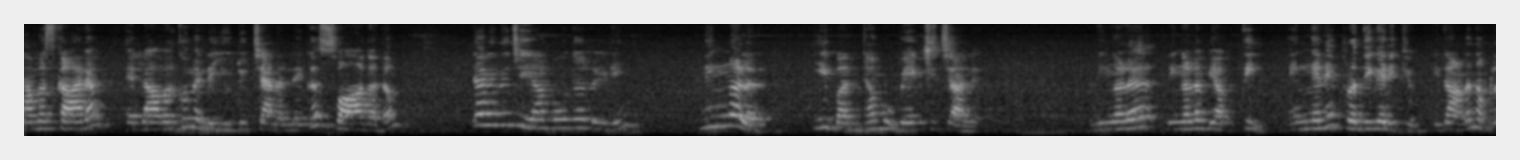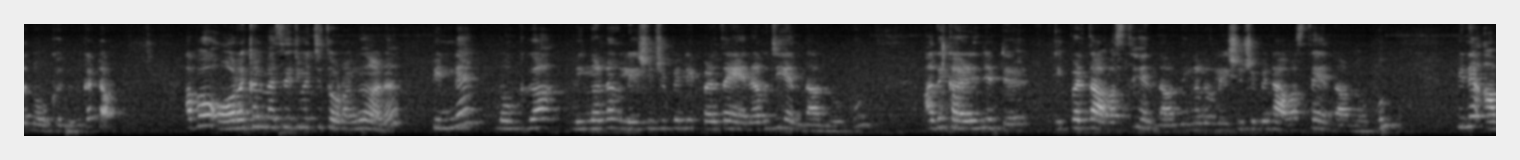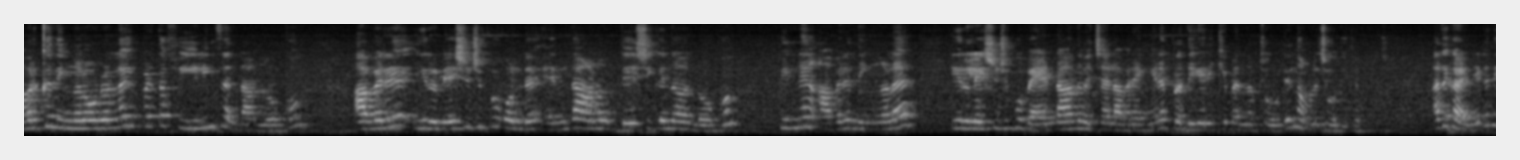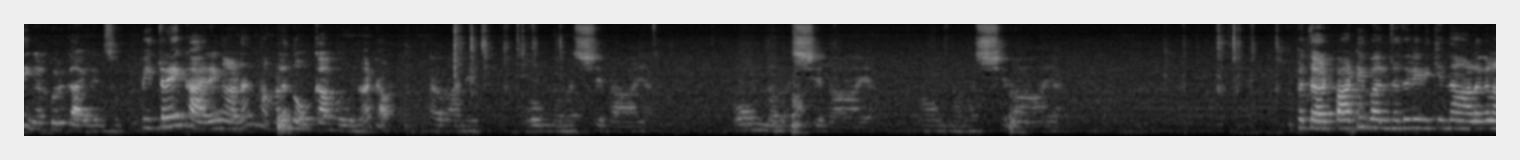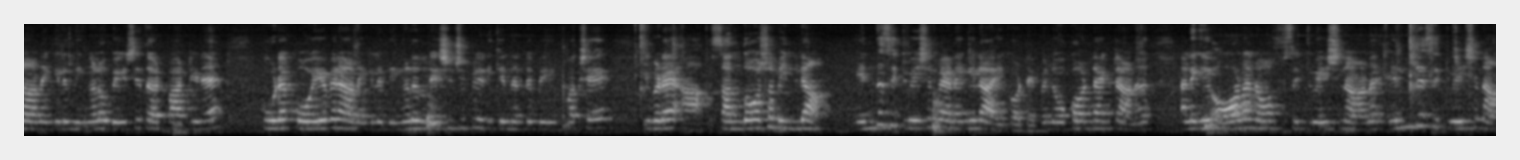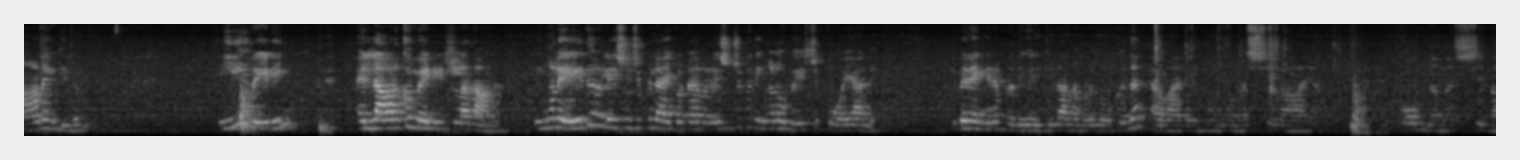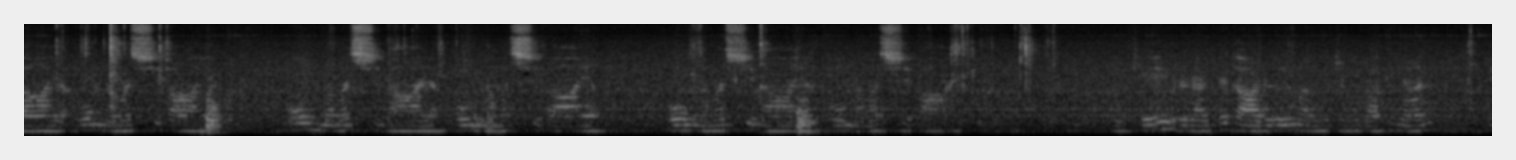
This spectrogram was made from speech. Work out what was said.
നമസ്കാരം. എല്ലാവർക്കും എന്റെ യൂട്യൂബ് ചാനലിലേക്ക് സ്വാഗതം. ഞാനിന്ന് ചെയ്യാൻ പോകുന്ന റീഡിങ് നിങ്ങൾ ഈ ബന്ധം ഉപേക്ഷിച്ചാൽ നിങ്ങൾ നിങ്ങളുടെ വ്യക്തി എങ്ങനെ പ്രതികരിക്കും? ഇതാണ് നമ്മൾ നോക്കുന്നത് കേട്ടോ. അപ്പോൾ ഓറക്കൽ മെസ്സേജ് വെച്ച് തുടങ്ങുകയാണ്. പിന്നെ നോക്കുക നിങ്ങളുടെ റിലേഷൻഷിപ്പിന്റെ ഇപ്പോഴത്തെ എനർജി എന്താന്ന് നോക്കും. അത് കഴിഞ്ഞിട്ട് ഇപ്പോഴത്തെ അവസ്ഥ എന്താ? നിങ്ങളുടെ റിലേഷൻഷിപ്പിന്റെ അവസ്ഥ എന്താന്ന് നോക്കും. പിന്നെ അവർക്ക് നിങ്ങളോടുള്ള ഇപ്പോഴത്തെ ഫീലിങ്സ് എന്താണെന്ന് നോക്കും. അവർ ഈ റിലേഷൻഷിപ്പ് കൊണ്ട് എന്താണ് ഉദ്ദേശിക്കുന്നതെന്ന് നോക്കും. പിന്നെ അവർ നിങ്ങളെ ഈ റിലേഷൻഷിപ്പ് വേണ്ടാന്ന് വെച്ചാൽ അവരെങ്ങനെ പ്രതികരിക്കും എന്ന ചോദ്യം നമ്മൾ ചോദിക്കും. അത് കഴിഞ്ഞിട്ട് നിങ്ങൾക്കൊരു ഗൈഡൻസും അപ്പം ഇത്രയും കാര്യങ്ങളാണ് നമ്മൾ നോക്കാൻ പോകുന്നത് കേട്ടോ. ഭഗവാനെ ഓം നമ ശിവായ. ഓം നമ ശിവായ. ഓം നമ ശിവായ. ഇപ്പൊ തേർഡ് പാർട്ടി ബന്ധത്തിലിരിക്കുന്ന ആളുകളാണെങ്കിലും നിങ്ങൾ ഉപേക്ഷിച്ച് തേർഡ് പാർട്ടിയുടെ കൂടെ പോയവരാണെങ്കിലും നിങ്ങൾ റിലേഷൻഷിപ്പിൽ ഇരിക്കുന്നുണ്ട്. പക്ഷേ ഇവിടെ സന്തോഷമില്ല. എന്ത് സിറ്റുവേഷൻ വേണമെങ്കിലും ആയിക്കോട്ടെ. ഇപ്പൊ നോ കോണ്ടാക്ട് ആണ് അല്ലെങ്കിൽ ഓൺ ആൻഡ് ഓഫ് സിറ്റുവേഷൻ ആണ്. എന്ത് സിറ്റുവേഷൻ ആണെങ്കിലും ഈ റീഡിങ് എല്ലാവർക്കും വേണ്ടിയിട്ടുള്ളതാണ്. നിങ്ങൾ ഏത് റിലേഷൻഷിപ്പിലായിക്കോട്ടെ റിലേഷൻഷിപ്പ് നിങ്ങൾ ഉപേക്ഷിച്ച് പോയാൽ ഇവരെങ്ങനെ പ്രതികരിക്കുക നമ്മൾ നോക്കുന്നത്? ഭഗവാനെ നമ ശിവായ. ഓം നമ ശിവായ ഓം നമ ശിവായ ഓം നമ ശിവായ ഓം നമ ശിവായ ഓം നമ ശിവായ ഓം നമ ശിവായ ഓക്കെ ഇവിടെ രണ്ട് കാർഡുകൾ മറന്നിട്ടുണ്ട്. ബാക്കി ഞാൻ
